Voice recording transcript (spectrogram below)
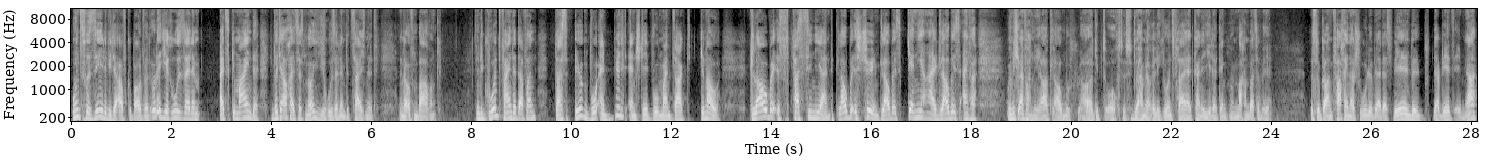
unsere Seele wieder aufgebaut wird. Oder Jerusalem als Gemeinde. Wird ja auch als das neue Jerusalem bezeichnet in der Offenbarung. Sind die Grundfeinde davon, dass irgendwo ein Bild entsteht, wo man sagt, genau, Glaube ist faszinierend, Glaube ist schön, Glaube ist genial, Glaube ist einfach und nicht einfach, ja, glauben, ja, gibt's auch. Das, wir haben ja Religionsfreiheit, kann ja jeder denken und machen, was er will. Ist sogar ein Fach in der Schule, wer das wählen will, der wählt es eben, ja.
